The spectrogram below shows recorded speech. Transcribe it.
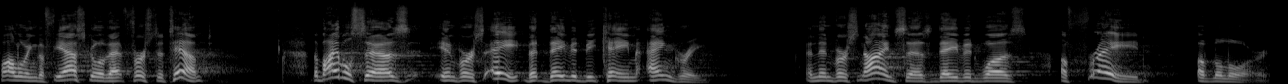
Following the fiasco of that first attempt, the Bible says in verse 8 that David became angry. And then verse 9 says David was afraid of the Lord.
